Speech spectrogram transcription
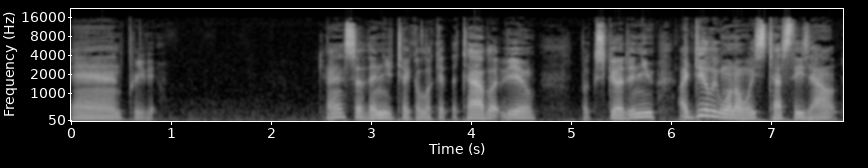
and preview. Okay, so then you take a look at the tablet view. Looks good, and you ideally want to always test these out,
